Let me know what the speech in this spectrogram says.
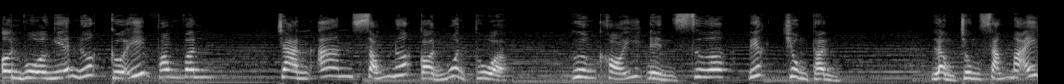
ơn vua nghĩa nước cưỡi phong vân, tràn an sóng nước còn muôn thùa, hương khói đền xưa tiếc trung thần. Lòng chung sáng mãi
